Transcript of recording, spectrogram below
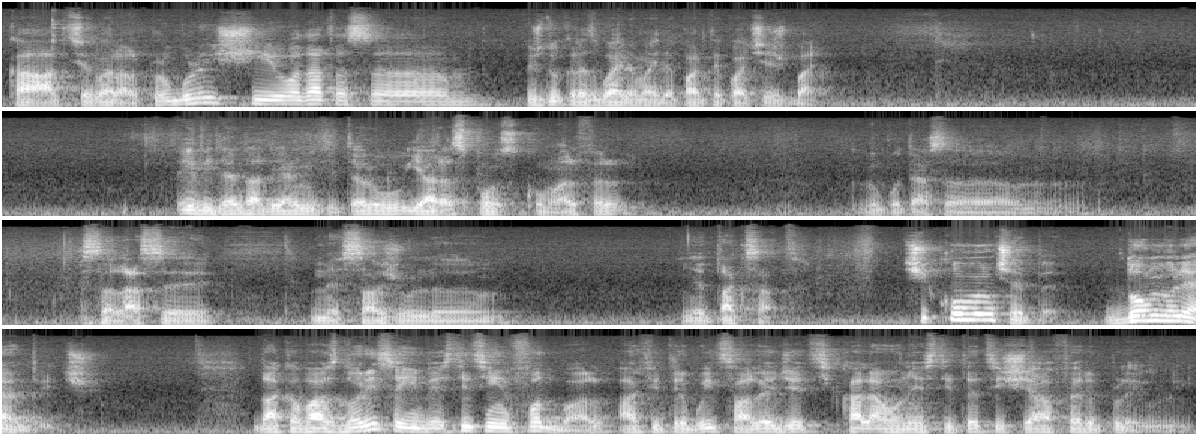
ca acționar al clubului și odată să își ducă războaiele mai departe cu acești bani. Evident, Adrian Mititelu i-a răspuns cum altfel. Nu putea să, să lase mesajul uh, netaxat. Și cum începe? Domnule Andrici, dacă v-ați dori să investiți în fotbal, ar fi trebuit să alegeți calea onestității și a fair play-ului.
